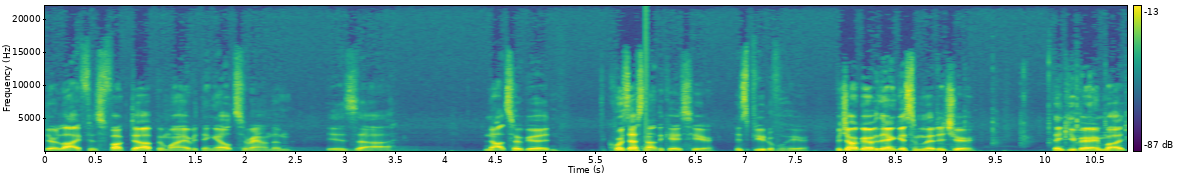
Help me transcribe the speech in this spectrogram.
their life is fucked up and why everything else around them is uh, not so good. Of course, that's not the case here. It's beautiful here. But y'all go over there and get some literature. Thank you very much.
